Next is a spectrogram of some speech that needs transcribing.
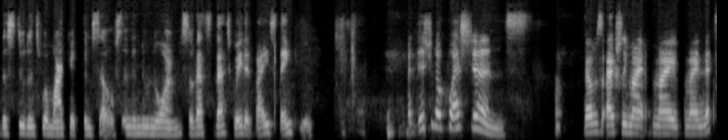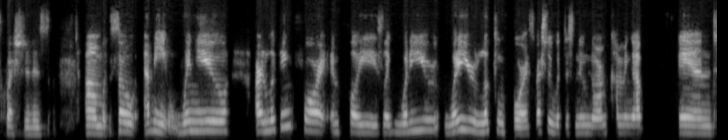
the students will market themselves in the new norm. So that's that's great advice. Thank you. Additional questions? That was actually my my my next question is, um, so Abby, when you are looking for employees, like what are you what are you looking for, especially with this new norm coming up? And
